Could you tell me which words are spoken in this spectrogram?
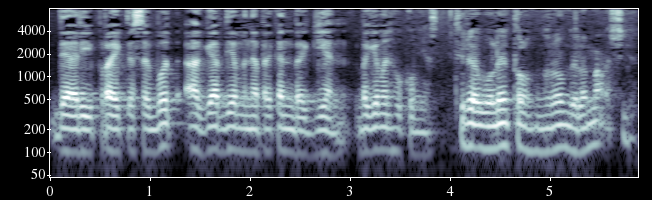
dari proyek tersebut agar dia mendapatkan bagian. Bagaimana hukumnya? Tidak boleh tolong menolong dalam maksiat.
